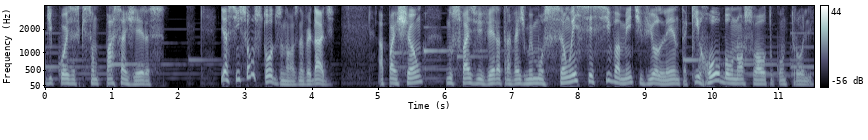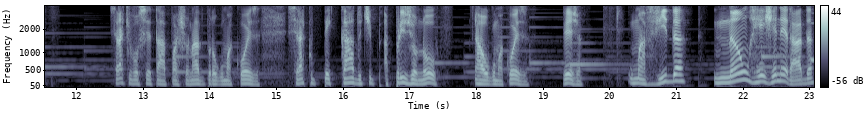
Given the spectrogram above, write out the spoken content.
de coisas que são passageiras. E assim somos todos nós, na é verdade. A paixão nos faz viver através de uma emoção excessivamente violenta que rouba o nosso autocontrole. Será que você está apaixonado por alguma coisa? Será que o pecado te aprisionou a alguma coisa? Veja, uma vida não regenerada,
